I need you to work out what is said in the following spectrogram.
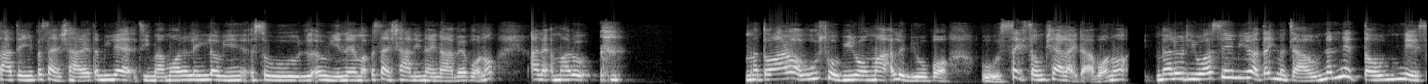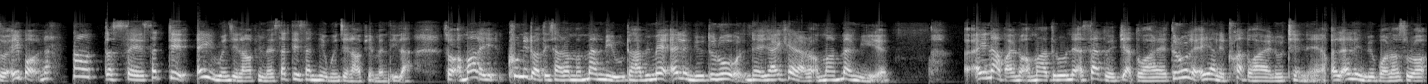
စာတင်ရင်ပတ်စံရှာတယ်တမီးလည်းဒီမှာ modeling လုပ်ရင်းအဆိုလုပ်ရင်းနဲ့မှပတ်စံရှာနေနိုင်တာပဲပေါ့နော်အဲ့လည်းအမတို့မတော်တော့ဘူးဆိုပြီးတော့မှအဲ့လိုမျိုးပေါ့ဟိုစိတ်ဆုံးဖြတ်လိုက်တာပေါ့နော် melody ဝါဆင်းပြီးတော့တိတ်မကြဘူးနှစ်နှစ်သုံးနှစ်ဆိုအဲ့ပေါ့2010 17အဲ့ဝင်းကျင်လောက်ဖြစ်မယ်17 17ဝင်းကျင်လောက်ဖြစ်မယ်သီလားဆိုတော့အမလည်းခုနှစ်တော့တေချာတော့မမှတ်မိဘူးဒါပေမဲ့အဲ့လိုမျိုးသူတို့နဲ့ရိုက်ခဲ့တာတော့အမမှတ်မိတယ် အဲ့နောက်ပိုင်းတော့အမသူတို့နဲ့အဆက်အသွယ်ပြတ်သွားတယ်သူတို့လည်းအဲ့ရနေထွက်သွားတယ်လို့ထင်တယ်အဲ့အဲ့လိုမျိုးပေါ့နော်ဆိုတော့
